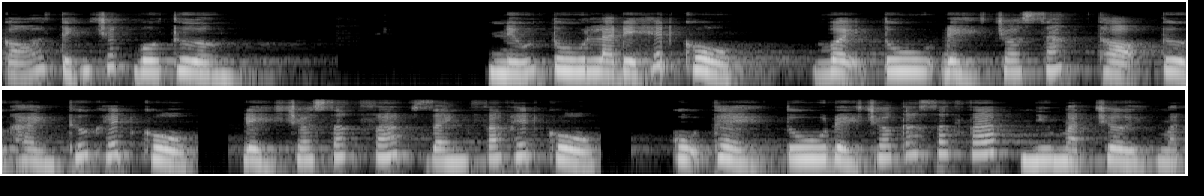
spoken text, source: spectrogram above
có tính chất vô thường. Nếu tu là để hết khổ, vậy tu để cho sắc thọ tưởng hành thức hết khổ, để cho sắc pháp, danh pháp hết khổ cụ thể tu để cho các sắc pháp như mặt trời, mặt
